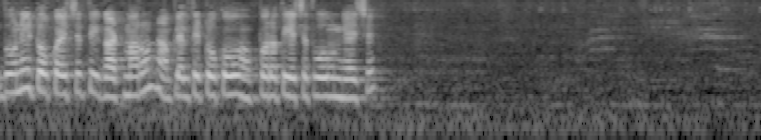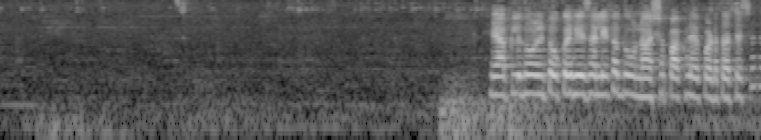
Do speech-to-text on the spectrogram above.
दोन्ही टोकायचे ते गाठ मारून आपल्याला ते टोकं परत याच्यात वळून घ्यायचे. हे आपले दोन्ही टोकं हे झाले का दोन अशा पाखळ्या पडतात त्याच्या.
